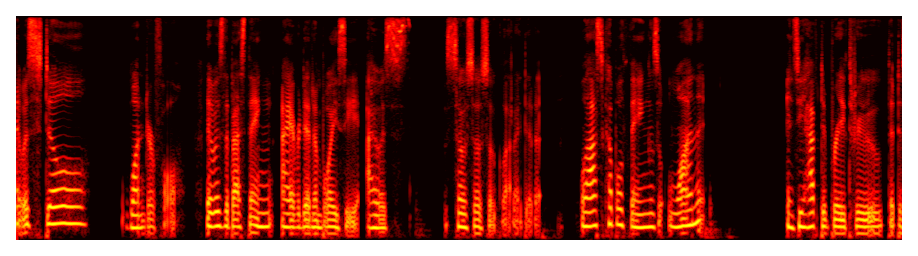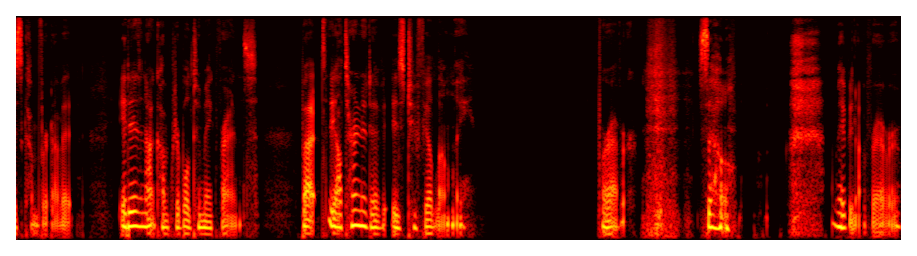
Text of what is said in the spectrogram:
it was still wonderful. It was the best thing I ever did in Boise. I was so, so, so glad I did it. Last couple things. One is you have to breathe through the discomfort of it. It is not comfortable to make friends, but the alternative is to feel lonely forever. so maybe not forever.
